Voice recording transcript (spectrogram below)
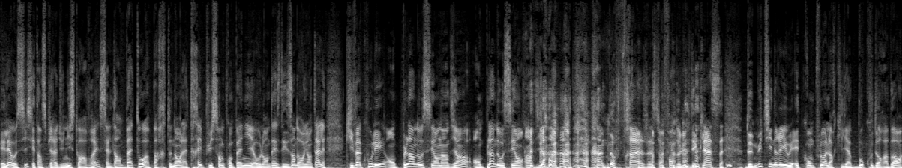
Et là aussi, c'est inspiré d'une histoire vraie, celle d'un bateau appartenant à la très puissante compagnie hollandaise des Indes orientales qui va couler en plein océan Indien, en plein océan Indien, un naufrage sur fond de lutte des classes, de mutinerie et de complot alors qu'il y a beaucoup d'or à bord.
